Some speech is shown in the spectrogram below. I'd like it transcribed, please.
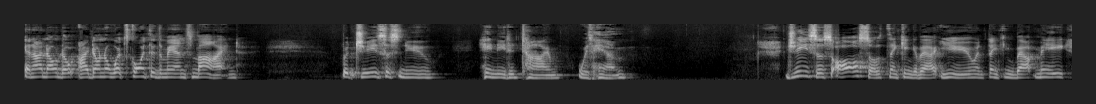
And I don't know, I don't know what's going through the man's mind. But Jesus knew he needed time with him. Jesus also thinking about you and thinking about me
